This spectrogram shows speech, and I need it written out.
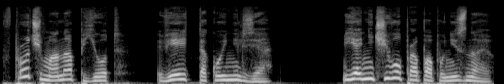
Впрочем, она пьет, Верить такой нельзя. Я ничего про папу не знаю.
